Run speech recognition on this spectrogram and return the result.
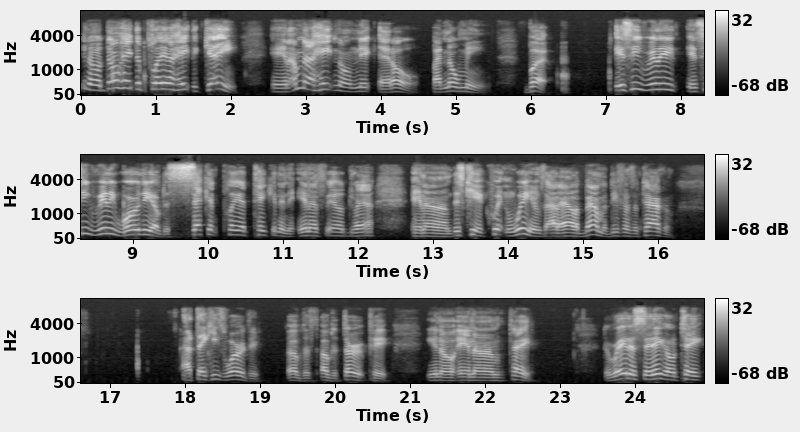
you know, don't hate the player, hate the game. And I'm not hating on Nick at all, by no means. But is he really is he really worthy of the second player taken in the NFL draft? And um, this kid Quinnen Williams out of Alabama, defensive tackle, I think he's worthy of the of the third pick. You know, and um, hey, the Raiders say they're gonna take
